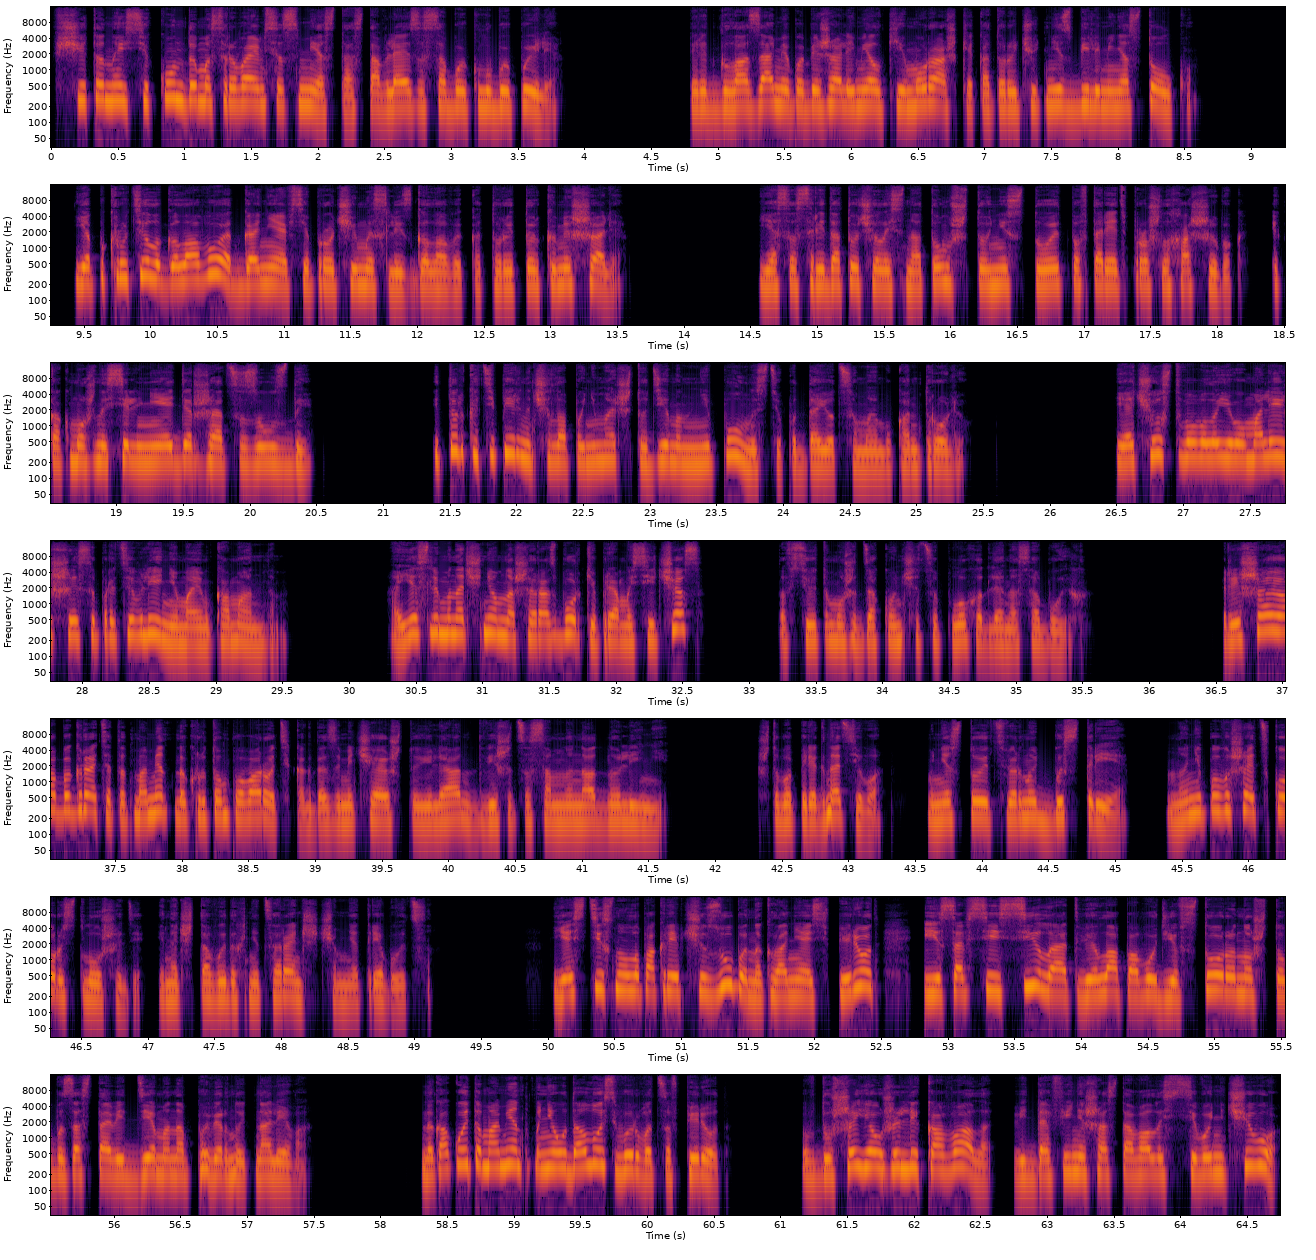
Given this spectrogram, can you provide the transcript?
В считанные секунды мы срываемся с места, оставляя за собой клубы пыли. Перед глазами побежали мелкие мурашки, которые чуть не сбили меня с толку. Я покрутила головой, отгоняя все прочие мысли из головы, которые только мешали. Я сосредоточилась на том, что не стоит повторять прошлых ошибок и как можно сильнее держаться за узды. И только теперь начала понимать, что демон не полностью поддается моему контролю. Я чувствовала его малейшее сопротивление моим командам. А если мы начнем наши разборки прямо сейчас, то все это может закончиться плохо для нас обоих. Решаю обыграть этот момент на крутом повороте, когда замечаю, что Юлиан движется со мной на одной линии. Чтобы перегнать его, мне стоит свернуть быстрее, но не повышать скорость лошади, иначе та выдохнется раньше, чем мне требуется. Я стиснула покрепче зубы, наклоняясь вперед, и со всей силы отвела поводье в сторону, чтобы заставить демона повернуть налево. На какой-то момент мне удалось вырваться вперед. В душе я уже ликовала, ведь до финиша оставалось всего ничего.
